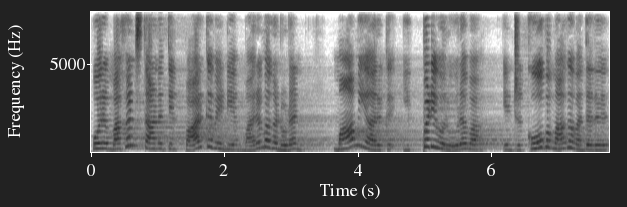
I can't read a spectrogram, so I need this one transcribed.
ஒரு மகன் ஸ்தானத்தில் பார்க்க வேண்டிய மருமகனுடன் மாமியாருக்கு இப்படி ஒரு உறவா? என்று கோபமாக வந்தது.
